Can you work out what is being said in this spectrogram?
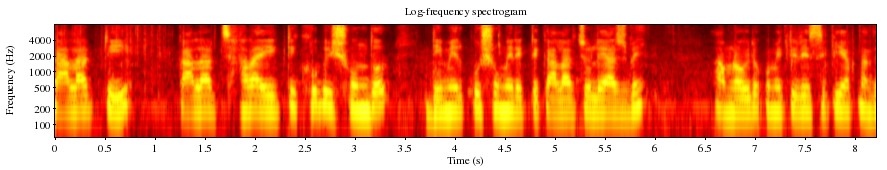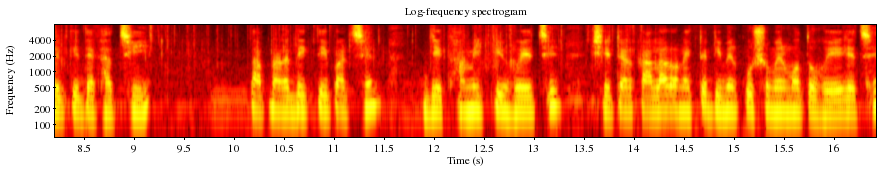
কালারটি, কালার ছাড়াই একটি খুবই সুন্দর ডিমের কুসুমের একটি কালার চলে আসবে। আমরা ওই রকম একটি রেসিপি আপনাদেরকে দেখাচ্ছি। তা আপনারা দেখতেই পাচ্ছেন যে খামিরটি হয়েছে, সেটার কালার অনেকটা ডিমের কুসুমের মতো হয়ে গেছে।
